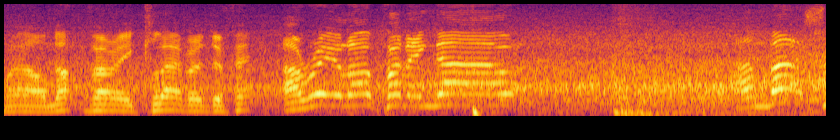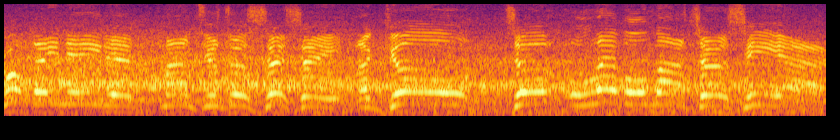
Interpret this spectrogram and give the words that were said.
Well, not very clever defense. A real opening now. And that's what they needed, Manchester City. A goal to level matters here.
